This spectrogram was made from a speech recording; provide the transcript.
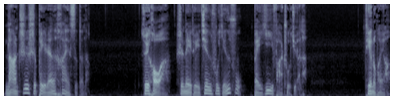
哪知是被人害死的呢？最后啊，是那对奸夫淫妇被依法处决了。听众朋友，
